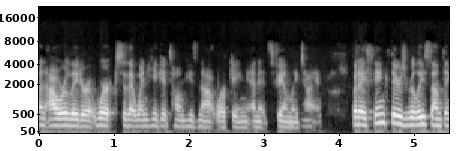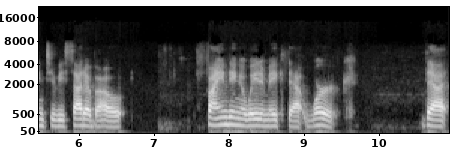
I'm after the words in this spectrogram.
an hour later at work so that when he gets home he's not working and it's family Mm-hmm. time. But i think there's really something to be said about finding a way to make that work that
